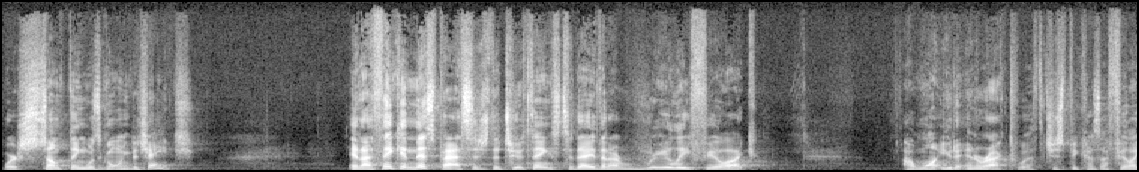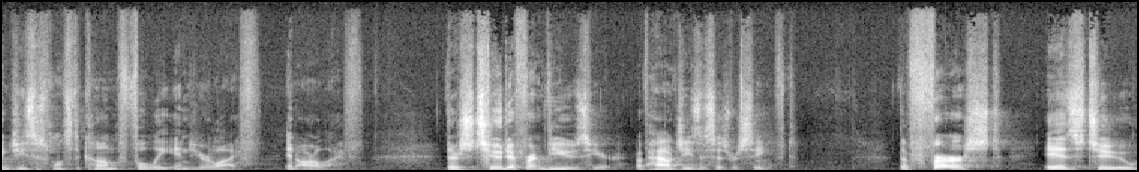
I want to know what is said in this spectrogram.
where something was going to change. And I think in this passage, the two things today that I really feel like I want you to interact with, just because I feel like Jesus wants to come fully into your life, in our life. There's two different views here of how Jesus is received. The first is to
